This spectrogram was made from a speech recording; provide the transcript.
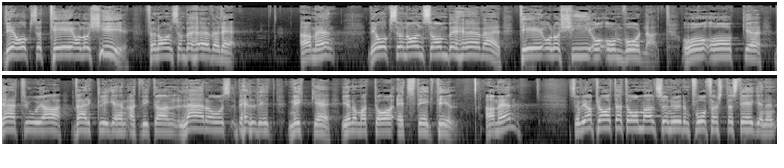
det är också teologi för någon som behöver det. Amen. Det är också någon som behöver teologi och omvårdnad. Och, och eh, där tror jag verkligen att vi kan lära oss väldigt mycket genom att ta ett steg till. Amen. Så vi har pratat om alltså nu de två första stegen, en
